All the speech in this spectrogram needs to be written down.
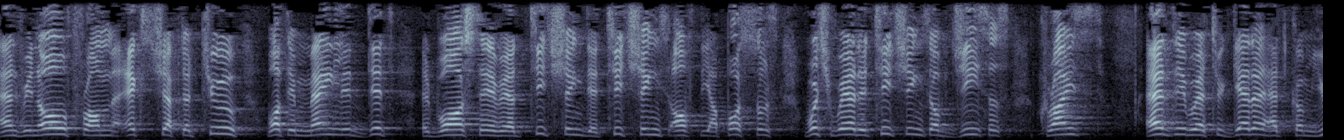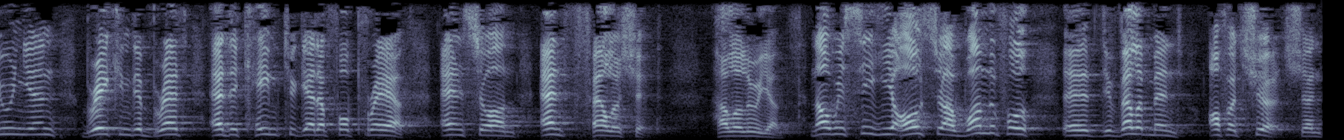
And we know from Acts chapter 2 what they mainly did. It was they were teaching the teachings of the apostles, which were the teachings of Jesus Christ. And they were together, had communion, breaking the bread, and they came together for prayer, and so on, and fellowship. Hallelujah. Now we see here also a wonderful uh, development of a church. And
